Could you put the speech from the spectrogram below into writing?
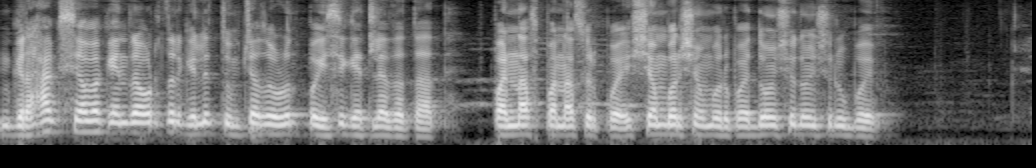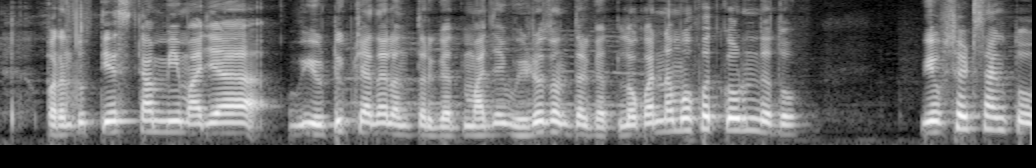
ग्राहक सेवा केंद्रावर तर गेले तुमच्याजवळून पैसे घेतले जातात. पन्नास पन्नास रुपये शंभर शंभर रुपये दोनशे दोनशे रुपये. परंतु तेच काम मी माझ्या यूट्यूब चॅनल अंतर्गत माझ्या व्हिडिओज अंतर्गत लोकांना मोफत करून देतो. वेबसाईट सांगतो.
